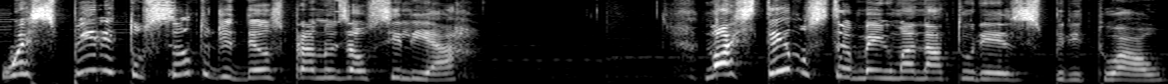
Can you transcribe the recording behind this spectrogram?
o Espírito Santo de Deus para nos auxiliar. Nós temos também uma natureza espiritual.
